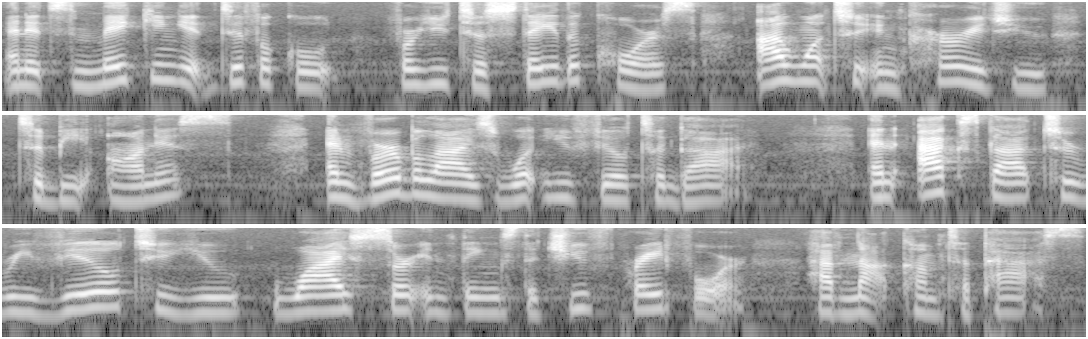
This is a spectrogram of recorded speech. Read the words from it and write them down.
and it's making it difficult for you to stay the course, I want to encourage you to be honest and verbalize what you feel to God and ask God to reveal to you why certain things that you've prayed for have not come to pass.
